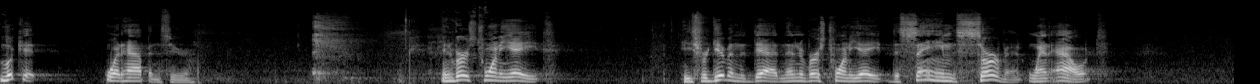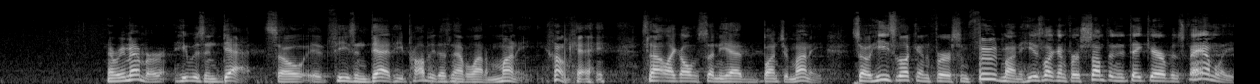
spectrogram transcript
look at what happens here. In verse 28, he's forgiven the debt. And then in verse 28, the same servant went out. Now remember, he was in debt. So if he's in debt, he probably doesn't have a lot of money. Okay? It's not like all of a sudden he had a bunch of money. So he's looking for some food money. He's looking for something to take care of his family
